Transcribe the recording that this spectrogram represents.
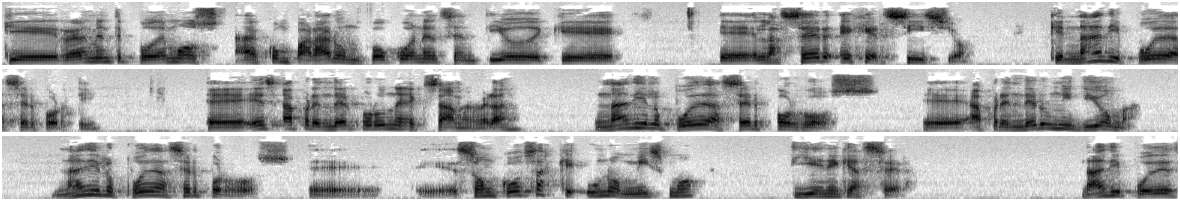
que realmente podemos ah, comparar un poco en el sentido de que eh, el hacer ejercicio que nadie puede hacer por ti, eh, es aprender por un examen, ¿verdad? Nadie lo puede hacer por vos. Eh, aprender un idioma, nadie lo puede hacer por vos. Son cosas que uno mismo tiene que hacer. Nadie puede,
